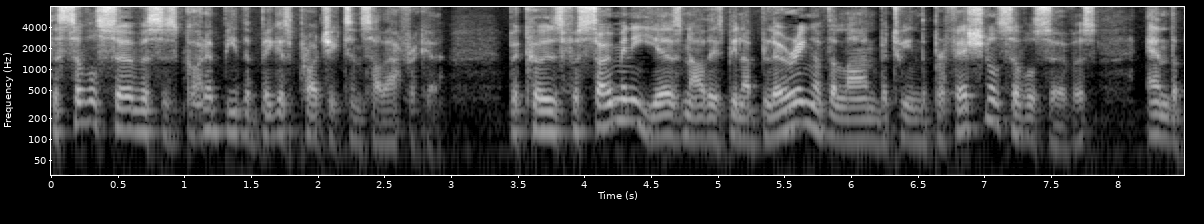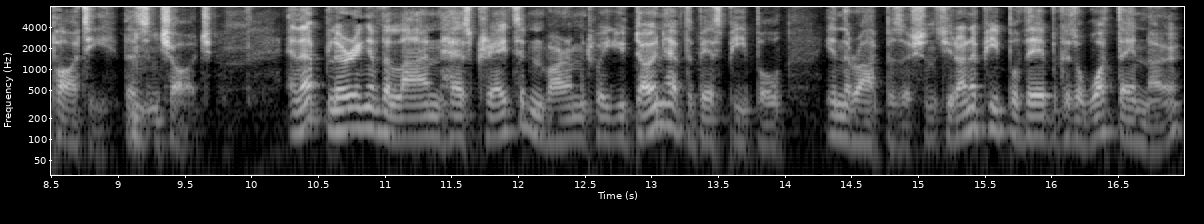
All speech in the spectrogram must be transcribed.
The civil service has got to be the biggest project in South Africa because for so many years now, there's been a blurring of the line between the professional civil service and the party that's in mm-hmm. charge. And that blurring of the line has created an environment where you don't have the best people in the right positions. You don't have people there because of what they know,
